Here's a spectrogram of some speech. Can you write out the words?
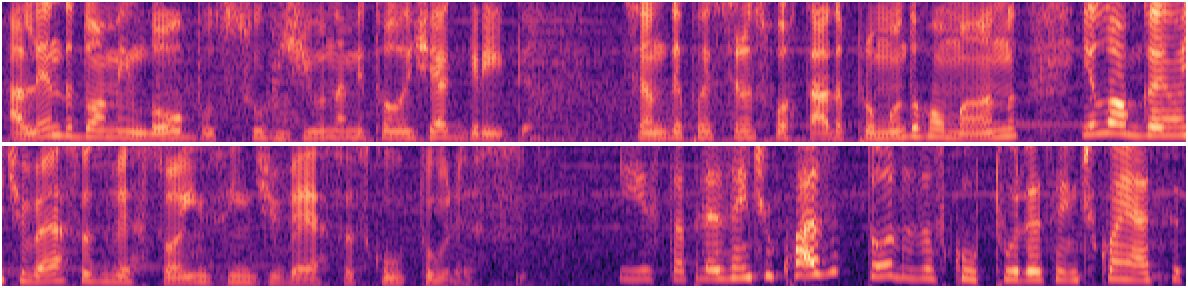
A lenda do homem-lobo surgiu na mitologia grega, sendo depois transportada para o mundo romano e logo ganhou diversas versões em diversas culturas. E está presente em quase todas as culturas que a gente conhece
